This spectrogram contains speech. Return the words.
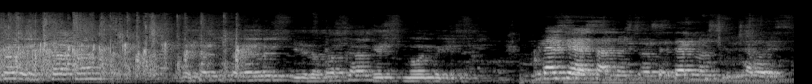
Una ventaja de ser superhéroes y de la máscara es no envejecer. Gracias a nuestros eternos luchadores.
